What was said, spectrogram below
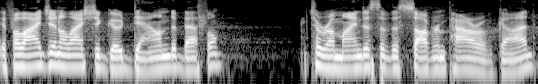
if Elijah and Elisha go down to Bethel to remind us of the sovereign power of God,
